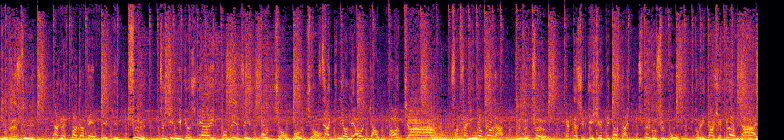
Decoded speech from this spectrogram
jeden z nich Nagle wpada we wniki Trzy, Przeciwnik już wie o ich pozycji. Oddział, oddział Zaginiony oddział Oddział. Sam za linią wroga Jeden cel, Jak najszybciej się wydostać z tego syfu Który dał się plątać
